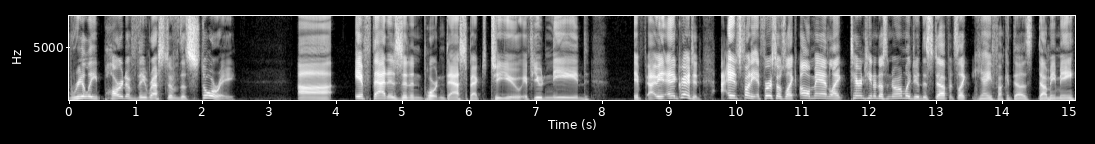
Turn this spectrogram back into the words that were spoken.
really part of the rest of the story. Uh, if that is an important aspect to you, if you need if I mean, and granted, I- it's funny. At first, I was like, "Oh man, like Tarantino doesn't normally do this stuff." It's like, yeah, he fucking does, dummy me.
